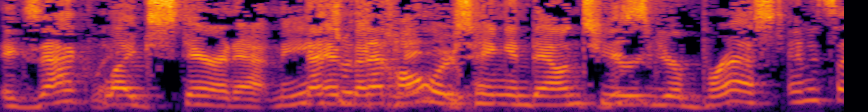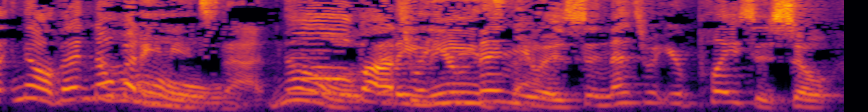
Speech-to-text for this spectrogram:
exactly. like staring at me, That's and the collar's hanging down to your, This- your breast, and it's like, no, that nobody No, needs that. No, nobody that's what needs your menu that. is, and that's what your place is. So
